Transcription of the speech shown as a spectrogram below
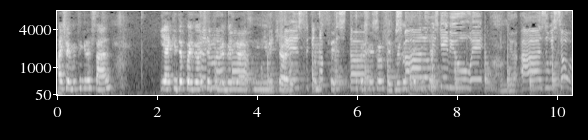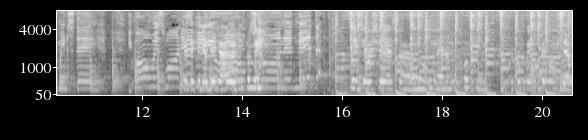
Achei muito engraçado. E aqui depois eu achei que ele ia beijar essa menina aqui, olha. Eu não sei. Eu percebi pra vocês, mas eu não sei o você queria beijar ali também. Gente, eu achei essa menina, ela muito fofinha. Só que eu também não sei o nome dela.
